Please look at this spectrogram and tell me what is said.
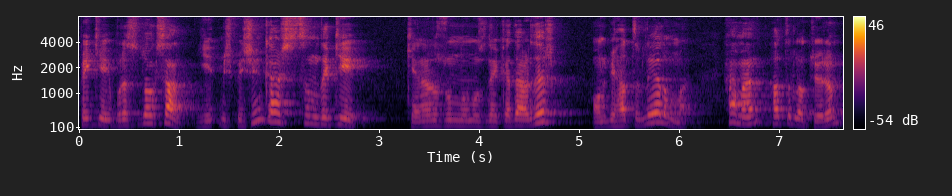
Peki burası 90. 75'in karşısındaki kenar uzunluğumuz ne kadardır? Onu bir hatırlayalım mı? Hemen hatırlatıyorum.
